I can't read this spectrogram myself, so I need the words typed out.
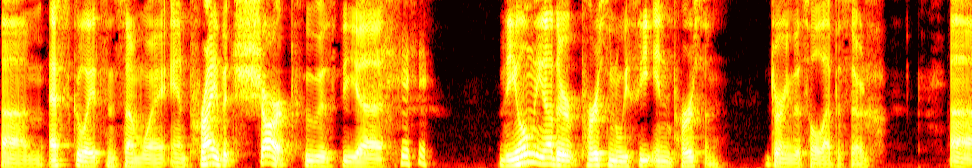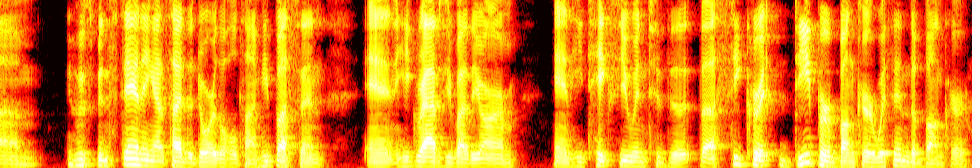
um, escalates in some way, and Private Sharp, who is the uh, the only other person we see in person during this whole episode, um, who's been standing outside the door the whole time, he busts in and he grabs you by the arm, and he takes you into the the secret, deeper bunker within the bunker,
